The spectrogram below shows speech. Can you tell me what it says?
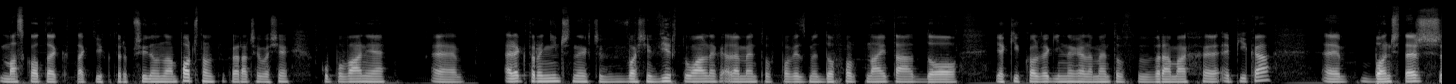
maskotek takich, które przyjdą nam pocztą, tylko raczej właśnie kupowanie e, elektronicznych czy właśnie wirtualnych elementów powiedzmy do Fortnite'a, do jakichkolwiek innych elementów w ramach e, Epika, bądź też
